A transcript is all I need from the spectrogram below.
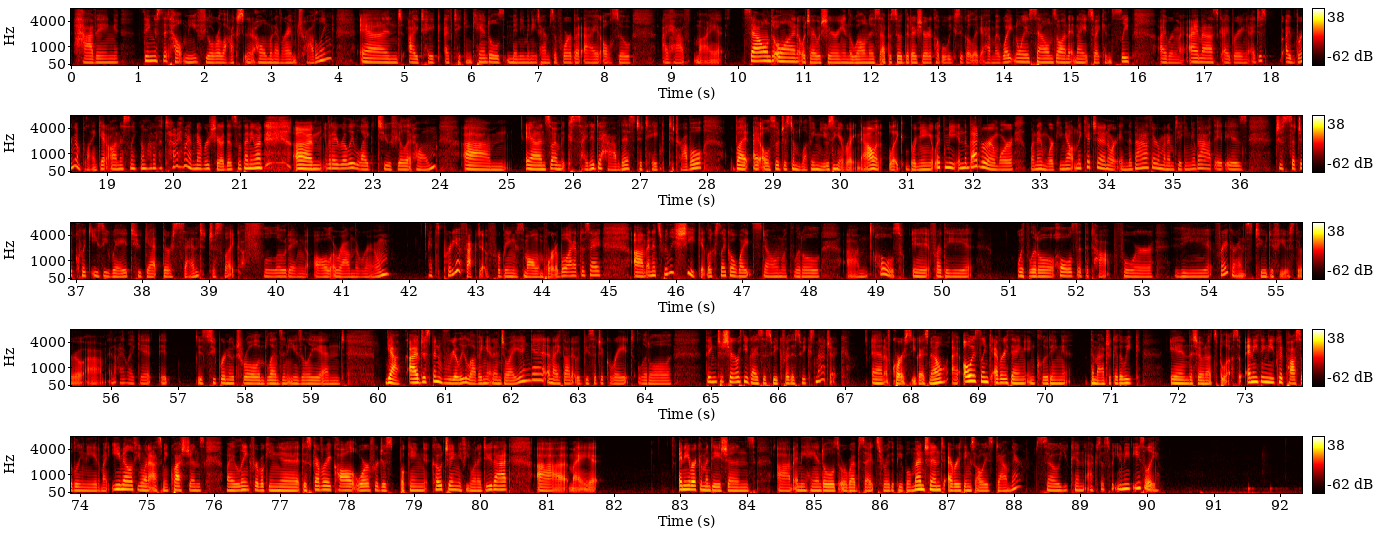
having things that help me feel relaxed and at home whenever I'm traveling. And I take I've taken candles many, many times before, but I also I have my sound on, which I was sharing in the wellness episode that I shared a couple weeks ago. Like I have my white noise sounds on at night so I can sleep. I bring my eye mask. I bring, I just, I bring a blanket, honestly, a lot of the time. I've never shared this with anyone. Um, but I really like to feel at home. Um, and so I'm excited to have this to take to travel, but I also just am loving using it right now, like bringing it with me in the bedroom or when I'm working out in the kitchen or in the bathroom when I'm taking a bath. It is just such a quick, easy way to get their scent just like floating all around the room. It's pretty effective for being small and portable, I have to say. Um, and it's really chic. It looks like a white stone with little um, holes eh, for the with little holes at the top for the fragrance to diffuse through. Um, and I like it. It is super neutral and blends in easily. And yeah, I've just been really loving it and enjoying it. And I thought it would be such a great little thing to share with you guys this week for this week's magic. And of course, you guys know I always link everything, including the magic of the week, in the show notes below. So anything you could possibly need, my email if you want to ask me questions, my link for booking a discovery call or for just booking coaching if you want to do that, uh, my any recommendations, um, any handles or websites for the people mentioned, everything's always down there. So you can access what you need easily.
